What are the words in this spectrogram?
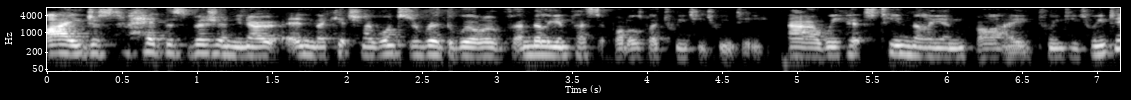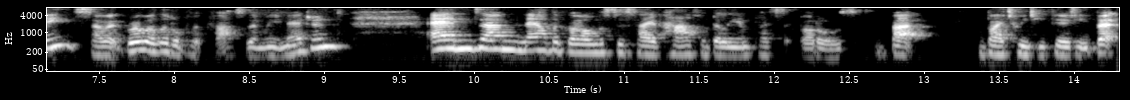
I just had this vision, you know, in the kitchen. I wanted to rid the world of a million plastic bottles by 2020. Uh, we hit 10 million by 2020, so it grew a little bit faster than we imagined. And um, now the goal is to save half a billion plastic bottles, but by 2030. But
